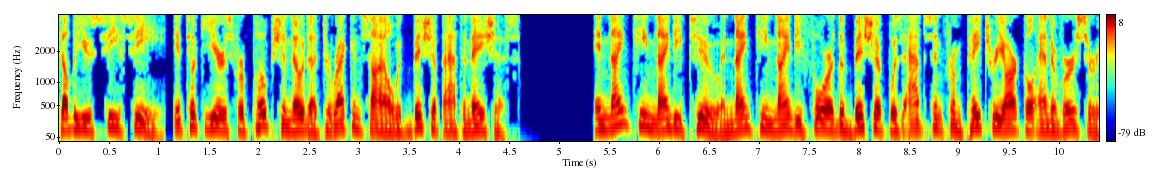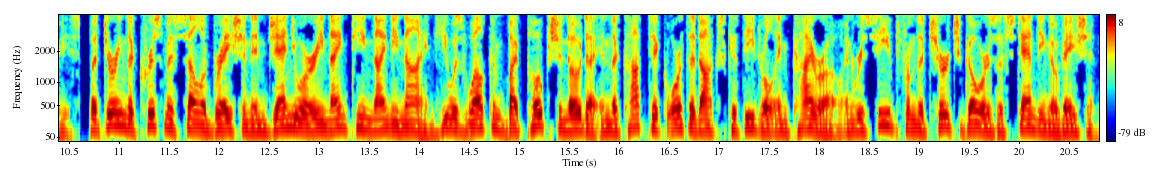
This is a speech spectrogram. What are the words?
WCC. .It took years for Pope Shenouda to reconcile with Bishop Athanasius. In 1992 and 1994 the bishop was absent from patriarchal anniversaries, but during the Christmas celebration in January 1999 he was welcomed by Pope Shenouda in the Coptic Orthodox Cathedral in Cairo and received from the church-goers a standing ovation.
